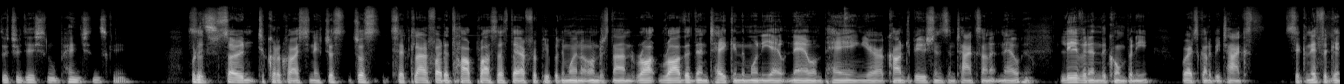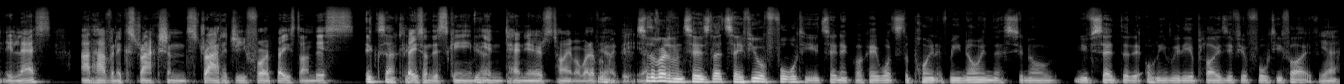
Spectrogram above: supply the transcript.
the traditional pension scheme. But so, it's sorry to cut across you, Nick. Just just to clarify the thought process there for people who might not understand. Ra- rather than taking the money out now and paying your contributions and tax on it now, yeah. leave it in the company where it's going to be taxed significantly less, and have an extraction strategy for it based on this exactly based on this scheme yeah. in ten years' time or whatever yeah. it might be. So the relevance is, let's say, if you were forty, you'd say, Nick, okay, what's the point of me knowing this? You know, you've said that it only really applies if you're forty-five. Yeah.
